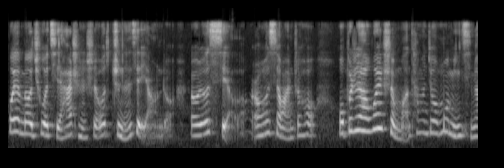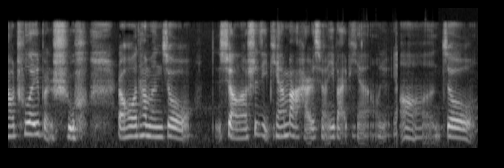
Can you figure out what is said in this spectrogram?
我也没有去过其他城市，我只能写扬州，然后就写了，然后写完之后，我不知道为什么他们就莫名其妙出了一本书，然后他们就选了十几篇吧，还是选一百篇，我觉得嗯，就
